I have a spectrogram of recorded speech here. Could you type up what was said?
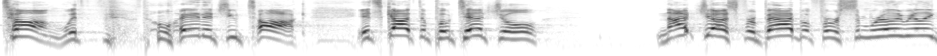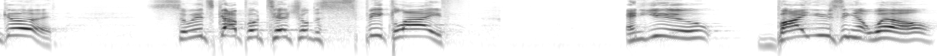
tongue, with the way that you talk, it's got the potential not just for bad, but for some really, really good. So, it's got potential to speak life. And you, by using it well,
